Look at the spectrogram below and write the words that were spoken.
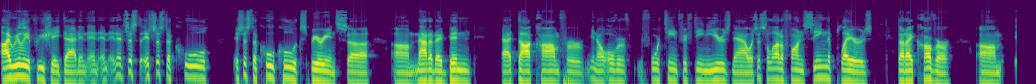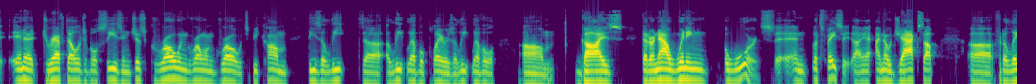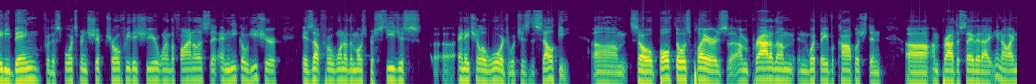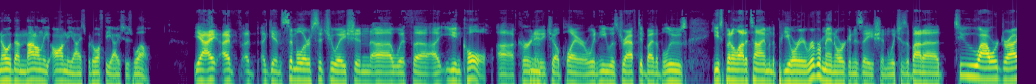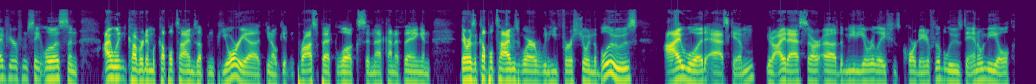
I really appreciate that, and and and it's just it's just a cool it's just a cool cool experience. Uh, um, now that I've been at dot .com for you know over 14, 15 years now, it's just a lot of fun seeing the players that I cover um, in a draft eligible season just grow and grow and grow to become these elite uh, elite level players, elite level um, guys that are now winning awards. And let's face it, I, I know Jack's up uh, for the Lady Byng for the sportsmanship trophy this year, one of the finalists, and Nico Hischier is up for one of the most prestigious uh, NHL awards, which is the Selke. Um, so both those players, I'm proud of them and what they've accomplished, and uh, I'm proud to say that I, you know, I know them not only on the ice but off the ice as well. Yeah, I, have uh, again similar situation uh, with uh, uh Ian Cole, uh, current mm. NHL player. When he was drafted by the Blues, he spent a lot of time in the Peoria Rivermen organization, which is about a two-hour drive here from St. Louis. And I went and covered him a couple times up in Peoria, you know, getting prospect looks and that kind of thing. And there was a couple times where when he first joined the Blues, I would ask him, you know, I'd ask our uh, the media relations coordinator for the Blues, Dan O'Neill,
